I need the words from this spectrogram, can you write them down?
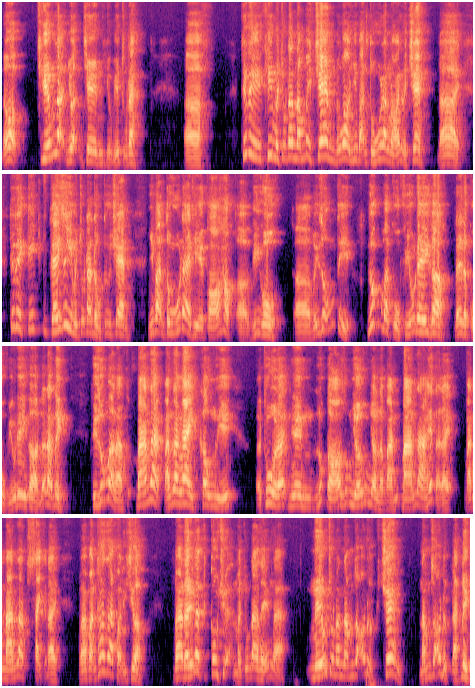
Đúng không? Kiếm lợi nhuận trên hiểu biết chúng ta. À, thế thì khi mà chúng ta nắm về trend đúng không? Như bạn tú đang nói về trend. Đây thế thì cái cái gì mà chúng ta đầu tư trend? Như bạn tú này thì có học ở Google. À, với Dũng thì lúc mà cổ phiếu DG đây là cổ phiếu DG nó đạt đỉnh thì Dũng bảo là bán ra bán ra ngay không gì ờ, thua đấy. Nên lúc đó Dũng nhớ cũng nhầm là bán bán ra hết ở đây bán bán ra sạch ở đây và bạn thoát ra khỏi thị trường. Và đấy là cái câu chuyện mà chúng ta thấy là nếu chúng ta nắm rõ được trend nắm rõ được đạt đỉnh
